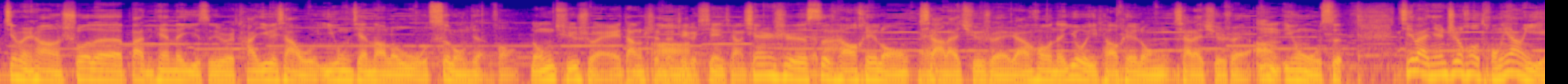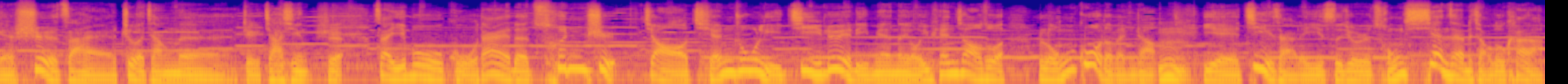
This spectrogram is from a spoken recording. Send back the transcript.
基本上说了半天的意思，就是他一个下午一共见到了五次龙卷风，龙取水当时的这个现象。先是四条黑龙下来取水，然后呢又一条黑龙下来取水啊，一共五次。几百年之后，同样也是在浙江的这个嘉兴，是在一部古代的村志叫《钱朱里纪略》里面呢，有一篇叫做《龙过》的文章，嗯，也记载了一次，就是从现在的角度看啊，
